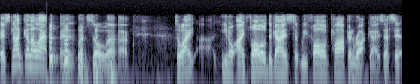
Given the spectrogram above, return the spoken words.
it's not gonna last. So uh, so I you know I followed the guys that we followed pop and rock guys. That's it.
